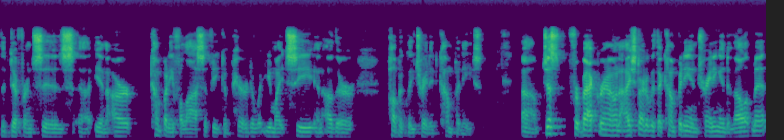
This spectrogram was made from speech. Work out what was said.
the differences uh, in our company philosophy compared to what you might see in other publicly traded companies. Um, just for background, I started with a company in training and development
